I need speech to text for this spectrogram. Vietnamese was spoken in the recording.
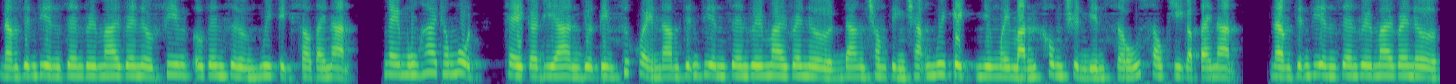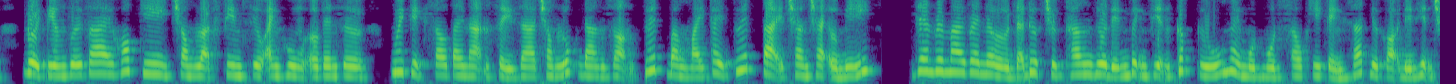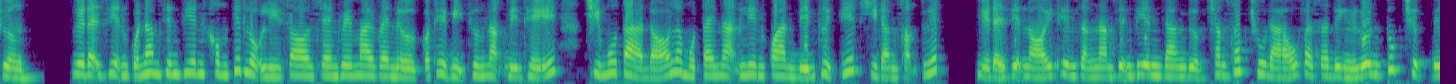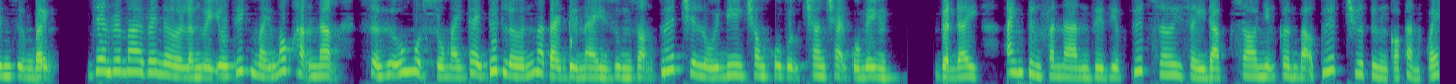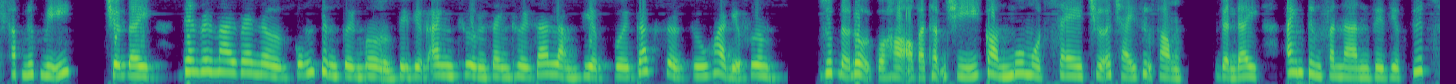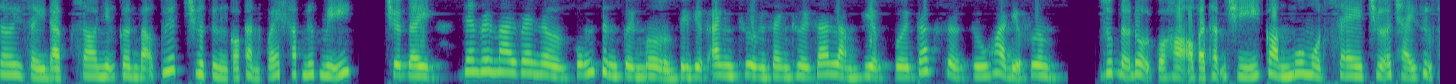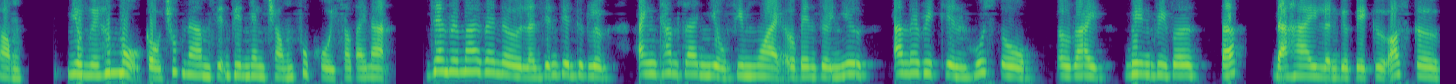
Nam diễn viên Jeremy Renner phim Avenger nguy kịch sau tai nạn. Ngày 2 tháng 1, The Guardian đưa tin sức khỏe nam diễn viên Jeremy Renner đang trong tình trạng nguy kịch nhưng may mắn không chuyển biến xấu sau khi gặp tai nạn. Nam diễn viên Jeremy Renner, nổi tiếng với vai Hockey trong loạt phim siêu anh hùng Avenger, nguy kịch sau tai nạn xảy ra trong lúc đang dọn tuyết bằng máy cày tuyết tại trang trại ở Mỹ. Jeremy Renner đã được trực thăng đưa đến bệnh viện cấp cứu ngày 11 sau khi cảnh sát được gọi đến hiện trường. Người đại diện của nam diễn viên không tiết lộ lý do Jeremy Renner có thể bị thương nặng đến thế, chỉ mô tả đó là một tai nạn liên quan đến thời tiết khi đang dọn tuyết. Người đại diện nói thêm rằng nam diễn viên đang được chăm sóc chu đáo và gia đình luôn túc trực bên giường bệnh. Jeremy Renner là người yêu thích máy móc hạng nặng, sở hữu một số máy cày tuyết lớn mà tài tử này dùng dọn tuyết trên lối đi trong khu vực trang trại của mình. Gần đây, anh từng phàn nàn về việc tuyết rơi dày đặc do những cơn bão tuyết chưa từng có càn quét khắp nước Mỹ. Trước đây, Jeremy Renner cũng từng cười mở về việc anh thường dành thời gian làm việc với các sở cứu hỏa địa phương, giúp đỡ đội của họ và thậm chí còn mua một xe chữa cháy dự phòng. Gần đây, anh từng phàn nàn về việc tuyết rơi dày đặc do những cơn bão tuyết chưa từng có càn quét khắp nước Mỹ. Trước đây, Jeremy Renner cũng từng cười mở về việc anh thường dành thời gian làm việc với các sở cứu hỏa địa phương, giúp đỡ đội của họ và thậm chí còn mua một xe chữa cháy dự phòng. Nhiều người hâm mộ cầu chúc nam diễn viên nhanh chóng phục hồi sau tai nạn. Jeremy Renner là diễn viên thực lực, anh tham gia nhiều phim ngoài ở bên giới như American Hustle, Arrive, Wind River, Tuck, đã hai lần được đề cử Oscar.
